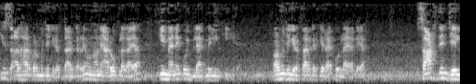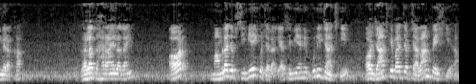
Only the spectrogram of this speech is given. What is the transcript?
किस आधार पर मुझे गिरफ़्तार कर रहे हैं? उन्होंने आरोप लगाया कि मैंने कोई ब्लैकमेलिंग की है और मुझे गिरफ़्तार करके रायपुर लाया गया। साठ दिन जेल में रखा, गलत धाराएँ लगाई और मामला जब सीबीआई को चला गया, सीबीआई ने पूरी जाँच की और जाँच के बाद जब चालान पेश किया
